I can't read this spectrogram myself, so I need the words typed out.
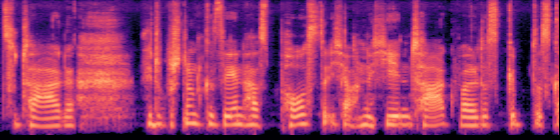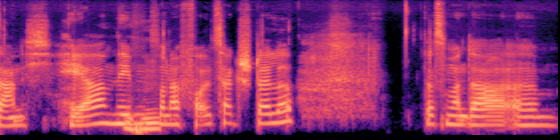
zutage. Wie du bestimmt gesehen hast, poste ich auch nicht jeden Tag, weil das gibt es gar nicht her neben mhm. so einer Vollzeitstelle, dass man da ähm,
